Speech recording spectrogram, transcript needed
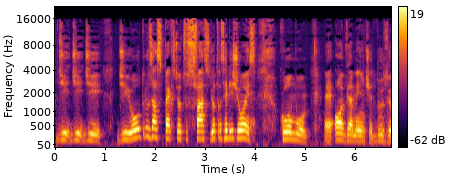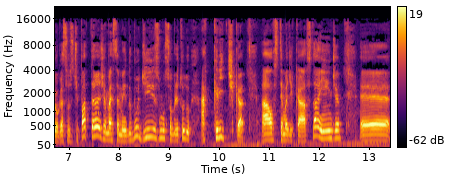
de, de, de, de outros aspectos, de outros fatos, de outras religiões como, é, obviamente, dos Yoga de Patanjali, mas também do budismo, sobretudo a crítica ao sistema de caste da Índia. É,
